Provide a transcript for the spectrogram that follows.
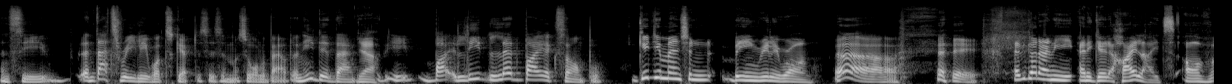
and see and that's really what skepticism was all about and he did that Yeah. he by, lead, led by example Good you mentioned being really wrong. Ah, hey. Have you got any any good highlights of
